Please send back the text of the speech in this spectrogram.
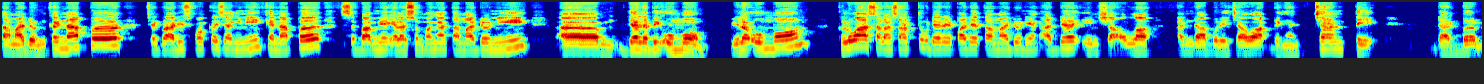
tamadun. Kenapa Cikgu Adis fokus yang ini? Kenapa? Sebabnya ialah sumbangan tamadun ni um, dia lebih umum. Bila umum, keluar salah satu daripada tamadun yang ada, insya-Allah anda boleh jawab dengan cantik dan ber,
